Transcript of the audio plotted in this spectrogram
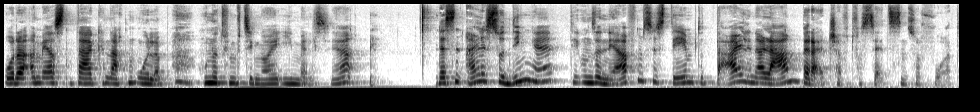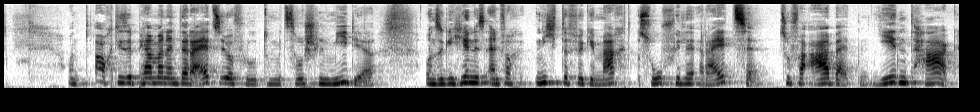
Oder am ersten Tag nach dem Urlaub, 150 neue E-Mails. Ja? Das sind alles so Dinge, die unser Nervensystem total in Alarmbereitschaft versetzen sofort. Und auch diese permanente Reizüberflutung mit Social Media. Unser Gehirn ist einfach nicht dafür gemacht, so viele Reize zu verarbeiten, jeden Tag,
